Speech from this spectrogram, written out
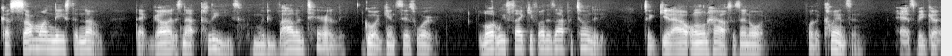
because someone needs to know that God is not pleased when we voluntarily go against His word. Lord, we thank you for this opportunity to get our own houses in order, for the cleansing has begun.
